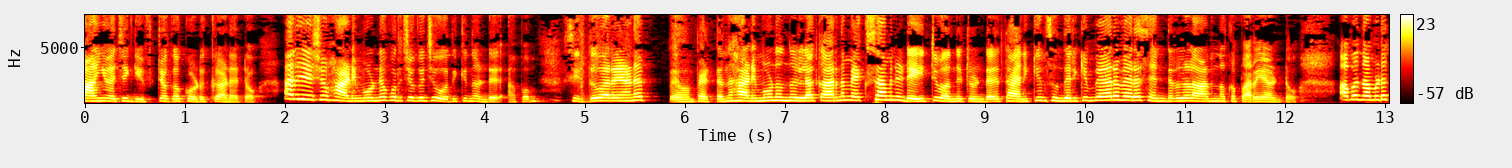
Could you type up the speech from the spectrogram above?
വാങ്ങി വെച്ച ഗിഫ്റ്റൊക്കെ കൊടുക്കുകയാണ് കേട്ടോ അതിനുശേഷം ഹണിമൂണിനെ കുറിച്ചൊക്കെ ചോദിക്കുന്നുണ്ട്. അപ്പം സിദ്ധു പറയാണ് പെട്ടെന്ന് ഹണിമൂൺ ഒന്നുമില്ല. കാരണം എക്സാമിന് ഡേറ്റ് വന്നിട്ടുണ്ട്. തനിക്കും സുന്ദരിക്കും വേറെ വേറെ സെന്ററുകളാണെന്നൊക്കെ പറയാം കേട്ടോ അപ്പം നമ്മുടെ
